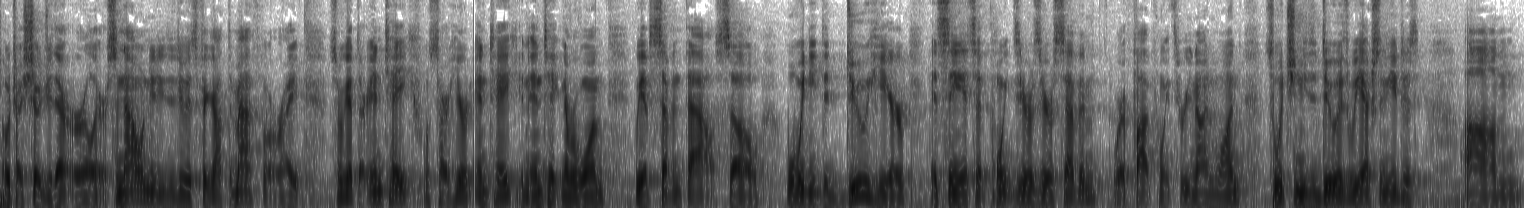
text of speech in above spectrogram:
which I showed you there earlier. So now what we need to do is figure out the math for it, right? So we get their intake, we'll start here at intake, and intake number one, we have 7 thou. So what we need to do here is seeing it's at 0.007, we're at 5.391, so what you need to do is we actually need to um,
